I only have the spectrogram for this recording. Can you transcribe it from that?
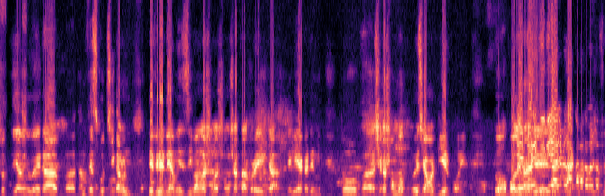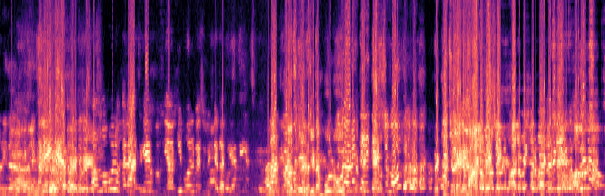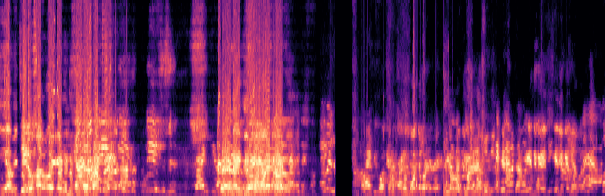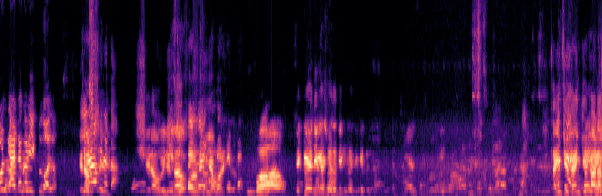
সত্যি আমি এটা কনফেস করছি কারণ ডেফিনেটলি আমি জি বাংলা সোনার সংসার তারপরে এইটা টেলি একাডেমি তো সেটা সম্ভব হয়েছে আমার বিয়ের পরে। তো বলে না যে দিদি আসবে ধাক্কা ফাক্কা করে সব সরিয়ে দেবে। হ্যাঁ। এই যে এত কিছু সম্ভব হলো, তাহলে আজকে কি- কি বলবে তুমি সেটাকে? আজকে যেটা বলব অনেক দেরিতে এসছো গো। কিছু একটু ভালোবেসে একটু ভালোবেসে এরকম একটা সেই ভালোবেসে কি আমি যেরকম যেরকম এখানে না please, please। Thank you so much কোন ক্যাটাগরি একটু বলো এটা অভিনেতা সেরা অভিনেতা ফর প্রিয়ামার বাহ একটু এদিকে সোজা একটু এদিকে। Thank you thank you tata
